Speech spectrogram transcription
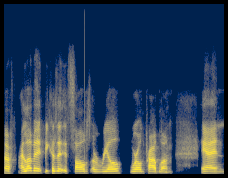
oh, I love it because it, it solves a real world problem. And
